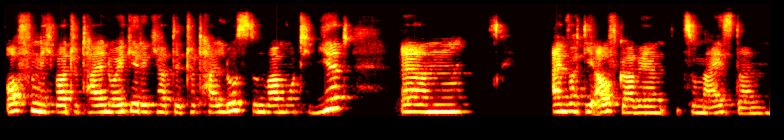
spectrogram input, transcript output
offen, ich war total neugierig, ich hatte total Lust und war motiviert, ähm, einfach die Aufgabe zu meistern.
